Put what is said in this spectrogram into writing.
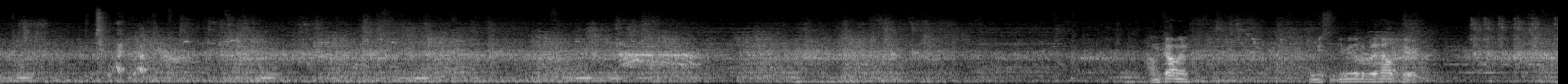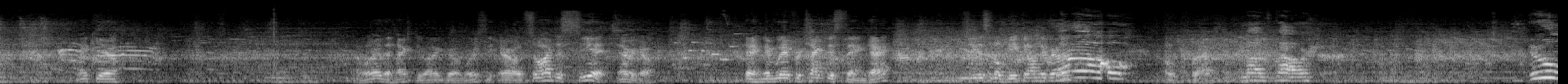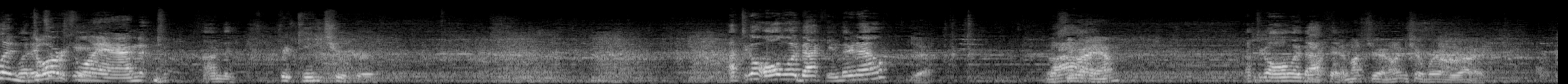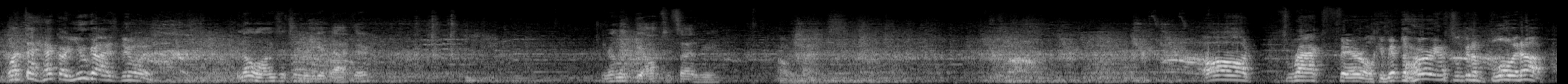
I'm coming. Give me, some, give me a little bit of help here. Thank you. Now where the heck do I go? Where's the arrow? It's so hard to see it. There we go. Okay, maybe we protect this thing, okay? See this little beacon on the ground? No! Oh crap. Not power. Ulan But it's Dorsland! I'm the freaking trooper. I have to go all the way back in there now? Yeah. You Wow. see where I am? I have to go all the way back there. I'm not sure. I'm not even sure where we are. What the heck are you guys doing? You know how long it took me to get back there? You're on like the opposite side of me. Oh, nice. Oh, Thrak Feral. Okay, we have to hurry or else we're gonna blow it up.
